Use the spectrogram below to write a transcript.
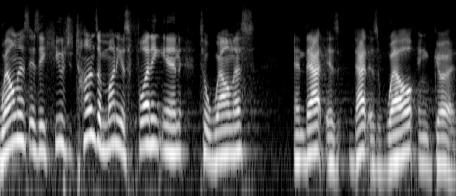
wellness is a huge tons of money is flooding in to wellness and that is that is well and good.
